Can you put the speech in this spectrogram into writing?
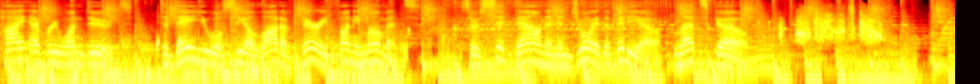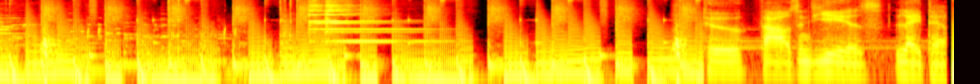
Hi everyone dudes. Today you will see a lot of very funny moments. So sit down and enjoy the video. Let's go. Okay, let's go. Two thousand years later.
